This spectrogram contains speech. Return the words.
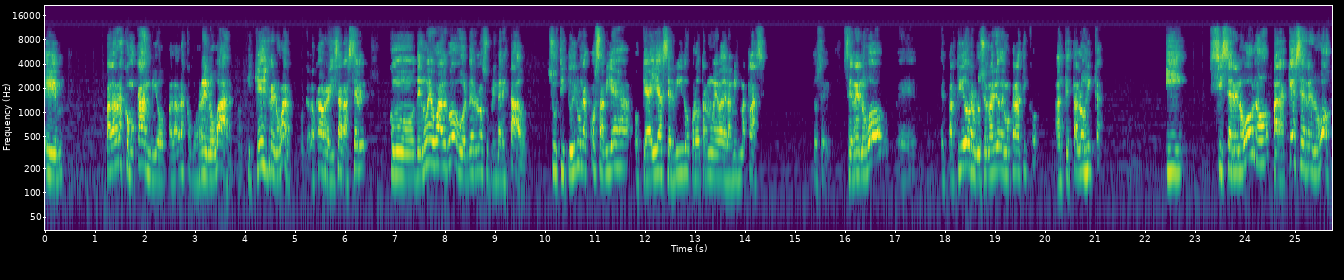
Eh, palabras como cambio, palabras como renovar, ¿y qué es renovar? Porque lo acabo de revisar, hacer como de nuevo algo volverlo a su primer estado sustituir una cosa vieja o que haya servido por otra nueva de la misma clase. Entonces, se renovó eh, el Partido Revolucionario Democrático ante esta lógica y si se renovó o no, ¿para qué se renovó?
